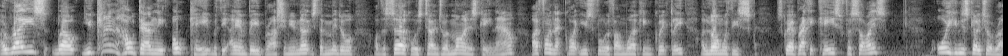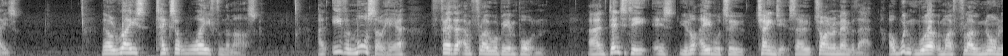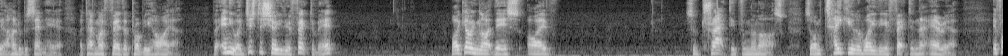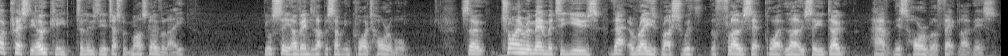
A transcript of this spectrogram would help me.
Erase, well, you can hold down the Alt key with the A and B brush and you notice the middle of the circle is turned to a minus key now. I find that quite useful if I'm working quickly along with these square bracket keys for size. Or you can just go to Erase. Now Erase takes away from the mask. And even more so here, feather and flow will be important. And density is, you're not able to change it, so try and remember that. I wouldn't work with my flow normally at 100% here. I'd have my feather probably higher. But anyway, just to show you the effect of it, by going like this, I've subtracted from the mask. So I'm taking away the effect in that area. If I press the O key to lose the adjustment mask overlay, you'll see I've ended up with something quite horrible. So try and remember to use that erase brush with the flow set quite low so you don't have this horrible effect like this.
